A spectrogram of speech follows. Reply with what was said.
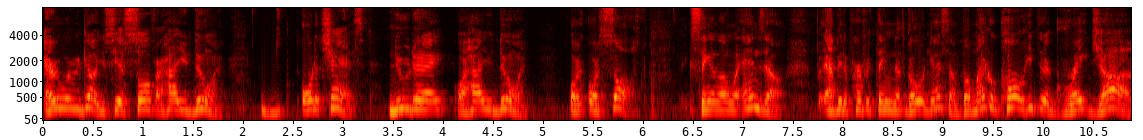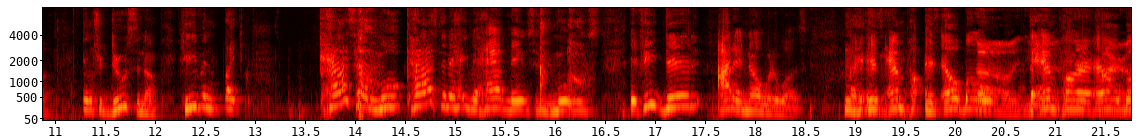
everywhere we go, you see a soft or how you doing, or the chance New Day or how you doing, or or soft. Singing along with Enzo, but that'd be the perfect thing to go against him. But Michael Cole, he did a great job introducing them. He even like Cass had a move. Cass didn't even have names for his moves. If he did, I didn't know what it was. Like his empire, his elbow, Oh, the yeah, Empire, the Empire elbow,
